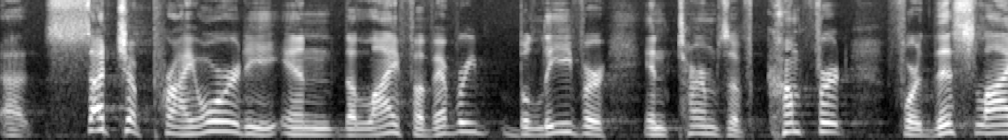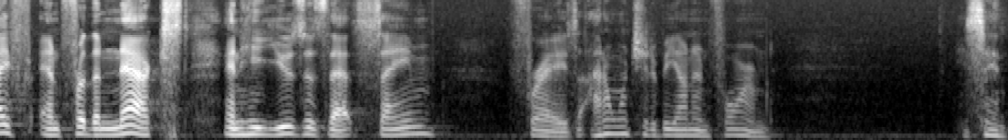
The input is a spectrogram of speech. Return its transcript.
uh, such a priority in the life of every believer in terms of comfort for this life and for the next. And he uses that same phrase I don't want you to be uninformed. He's saying,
